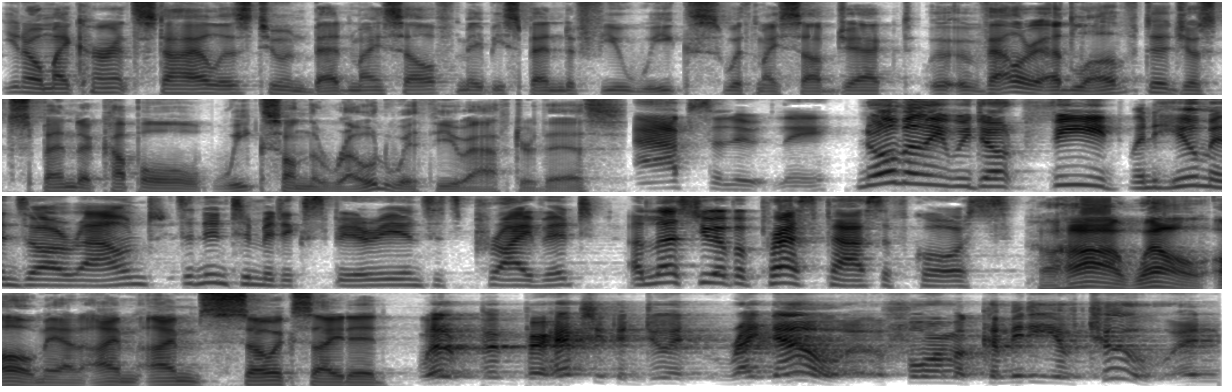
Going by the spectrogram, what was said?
You know, my current style is to embed myself, maybe spend a few weeks with my subject. Uh, Valerie, I'd love to just spend a couple weeks on the road with you after this. Absolutely. Normally, we don't feed when humans are around. It's an intimate experience, it's private. Unless you have a press pass, of course. Haha, well, oh man, I'm I'm so excited. Well, p- perhaps you could do it right now. uh, Form a committee of two, and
